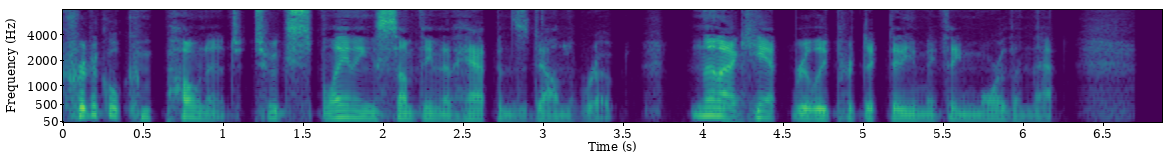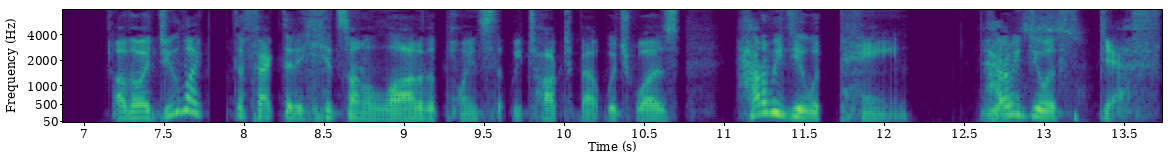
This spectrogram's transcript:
critical component to explaining something that happens down the road. And then I can't really predict anything more than that. Although I do like the fact that it hits on a lot of the points that we talked about, which was how do we deal with pain? How do we deal with death?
